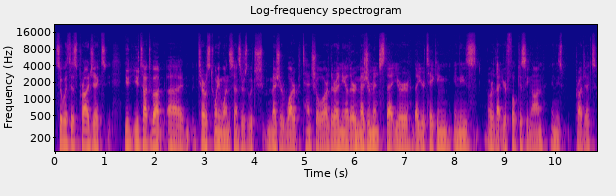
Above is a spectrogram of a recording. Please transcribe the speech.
So with this project, you, you talked about uh, Teros 21 sensors, which measure water potential. Are there any other measurements that you're that you're taking in these, or that you're focusing on in these projects?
